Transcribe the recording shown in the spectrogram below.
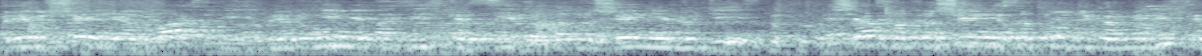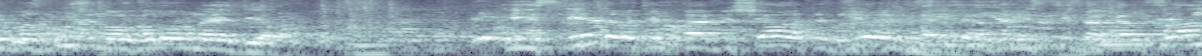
Превышение власти и применение физической силы в отношении людей. И сейчас в отношении сотрудников милиции возбуждено уголовное дело. И следователь пообещал это дело действительно довести до конца.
